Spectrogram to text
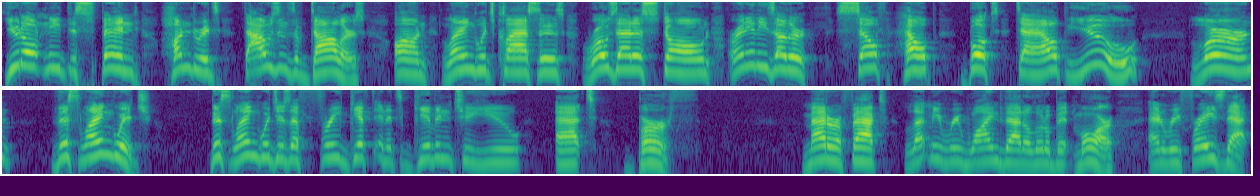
You don't need to spend hundreds, thousands of dollars on language classes, Rosetta Stone, or any of these other self help books to help you learn this language. This language is a free gift and it's given to you at birth. Matter of fact, let me rewind that a little bit more and rephrase that.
